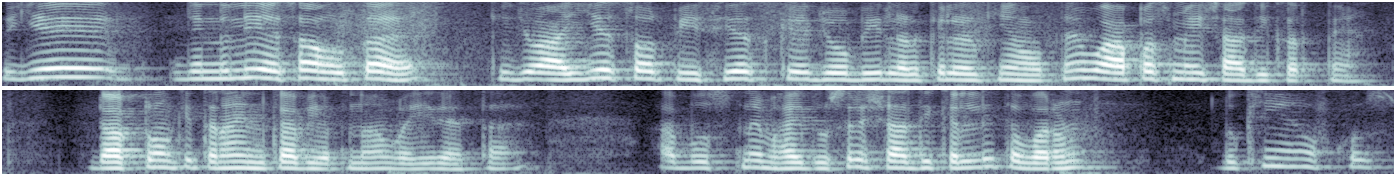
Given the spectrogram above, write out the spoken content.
तो ये जनरली ऐसा होता है कि जो आईएएस और पीसीएस के जो भी लड़के लड़कियाँ होते हैं, वो आपस में ही शादी करते हैं। डॉक्टरों की तरह इनका भी अपना वही रहता है। अब उसने भाई दूसरे शादी कर ली तो वरुण दुखी हैं ऑफकोर्स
